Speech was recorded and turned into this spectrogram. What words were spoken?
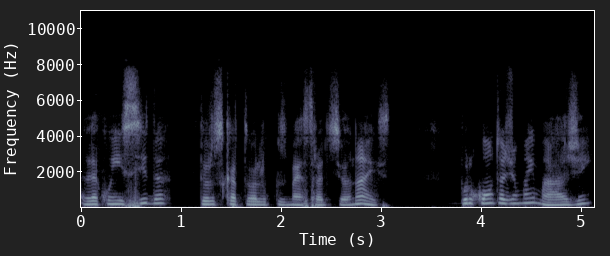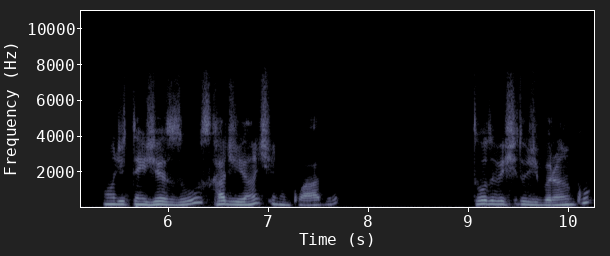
é conhecida pelos católicos mais tradicionais por conta de uma imagem onde tem Jesus radiante num quadro, todo vestido de branco,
